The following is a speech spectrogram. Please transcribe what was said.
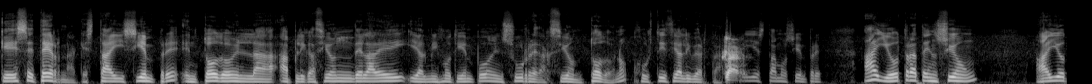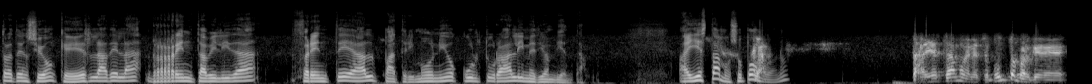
que es eterna, que está ahí siempre, en todo, en la aplicación de la ley y al mismo tiempo en su redacción, todo, ¿no? Justicia, libertad. Ahí estamos siempre. Hay otra tensión hay otra tensión que es la de la rentabilidad frente al patrimonio cultural y medioambiental. Ahí estamos, supongo, ¿no? Ahí estamos en ese punto, porque,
